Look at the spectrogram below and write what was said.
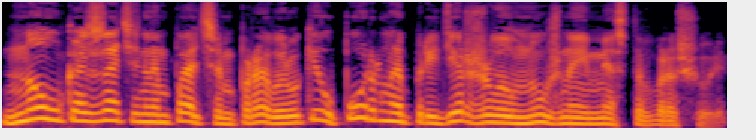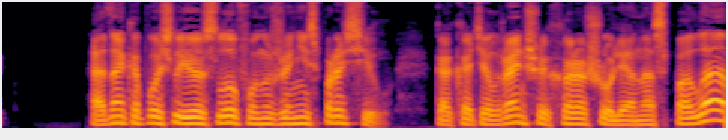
но указательным пальцем правой руки упорно придерживал нужное место в брошюре. Однако после ее слов он уже не спросил, как хотел раньше, хорошо ли она спала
